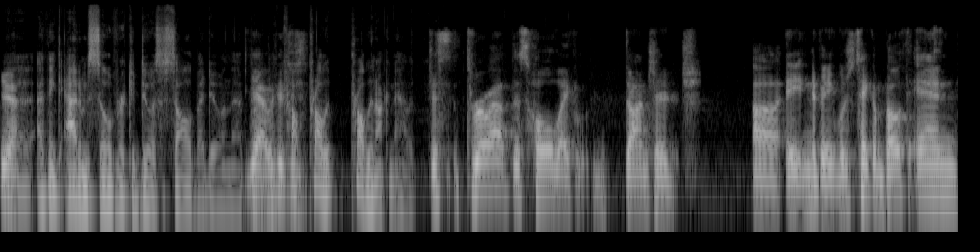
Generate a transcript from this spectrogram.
Yeah. Uh, I think Adam Silver could do us a solid by doing that. Yeah, we could prob- just- probably probably not going to have it. Just throw out this whole like Doncic, uh, Ayton debate. We'll just take them both, and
